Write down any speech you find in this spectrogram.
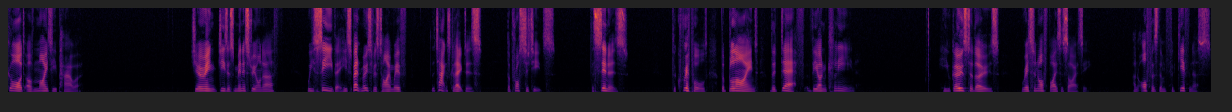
God of mighty power. During Jesus' ministry on earth, we see that he spent most of his time with the tax collectors, the prostitutes, the sinners, the crippled, the blind, the deaf, the unclean. He goes to those written off by society and offers them forgiveness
